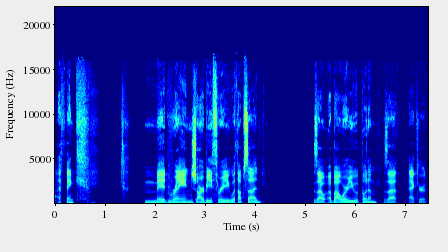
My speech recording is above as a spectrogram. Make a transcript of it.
i think mid-range rb3 with upside? Is that about where you would put him? Is that accurate?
